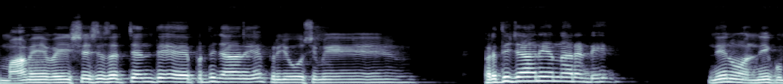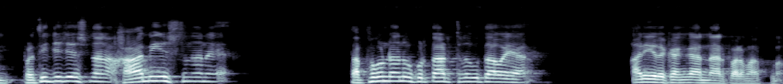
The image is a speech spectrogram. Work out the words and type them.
మామే వైశ్యసి సత్యంతే ప్రతిజానే ప్రియోసిమే ప్రతిజానే అన్నారండి. నేను నీకు ప్రతిజ్ఞ చేస్తున్నాను హామీ ఇస్తున్నానయ్యా తప్పకుండా నువ్వు కృతార్థులవుతావయ్యా అని రకంగా అన్నారు పరమాత్మ.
